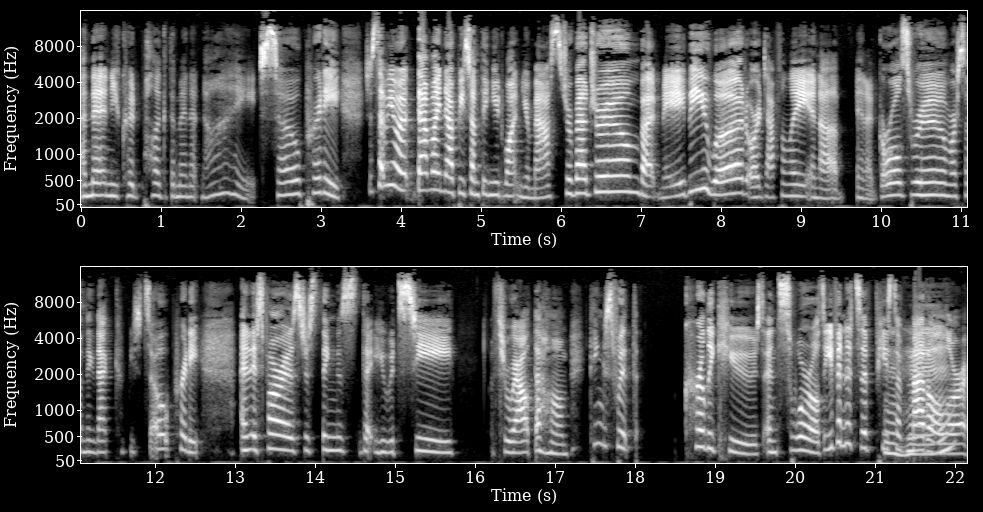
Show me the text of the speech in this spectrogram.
and then you could plug them in at night. So pretty. Just that you know, that might not be something you'd want in your master bedroom, but maybe you would, or definitely in a in a girl's room or something that could be so pretty. And as far as just things that you would see throughout the home, things with curly cues and swirls, even if it's a piece of Mhm. metal or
